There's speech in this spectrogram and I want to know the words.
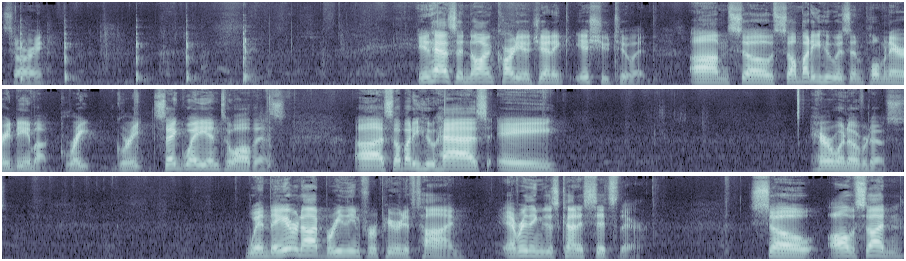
Sorry. it has a non-cardiogenic issue to it. Um, so somebody who is in pulmonary edema, great, great segue into all this. Uh, somebody who has a heroin overdose. When they are not breathing for a period of time, everything just kind of sits there. So all of a sudden,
